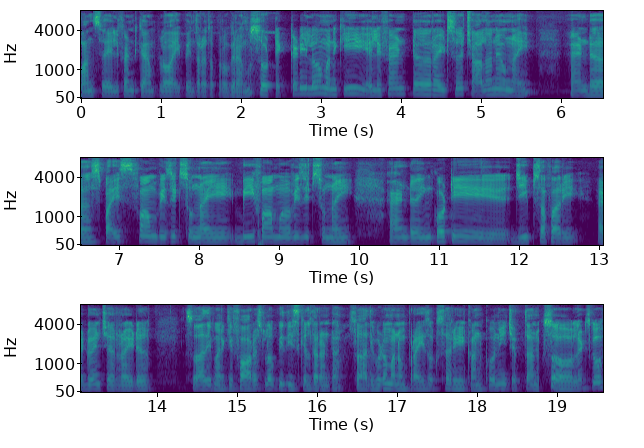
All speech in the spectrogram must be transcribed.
వన్స్ ఎలిఫెంట్ క్యాంప్లో అయిపోయిన తర్వాత ప్రోగ్రామ్. సో టెక్కడిలో మనకి ఎలిఫెంట్ రైడ్స్ చాలానే ఉన్నాయి. అండ్ uh, స్పైస్ ఫామ్ విజిట్స్ ఉన్నాయి బీ ఫామ్ విజిట్స్ ఉన్నాయి అండ్ ఇంకోటి jeep safari adventure ride. So అది మనకి ఫారెస్ట్లోకి తీసుకెళ్తారంట. సో అది కూడా మనం ప్రైస్ ఒకసారి కనుక్కొని చెప్తాను. సో లెట్స్ గో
